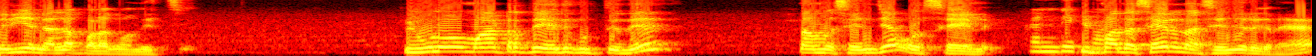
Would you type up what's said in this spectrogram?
பெரிய நல்ல பழக்கம் வந்துச்சு. இவ்வளவு மாற்றத்தை எது கொடுத்தது? நம்ம செஞ்ச ஒரு செயல். இப்ப அந்த செயலை நான் செஞ்சிருக்கிறேன்.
